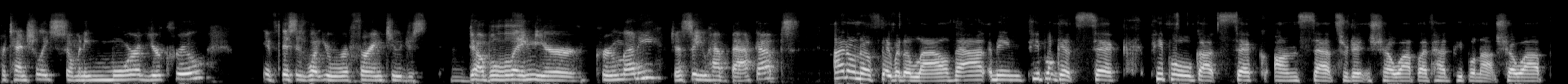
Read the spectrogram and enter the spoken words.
potentially so many more of your crew. If this is what you're referring to, just doubling your crew money just so you have backups. I don't know if they would allow that. I mean, people get sick. People got sick on sets or didn't show up. I've had people not show up,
